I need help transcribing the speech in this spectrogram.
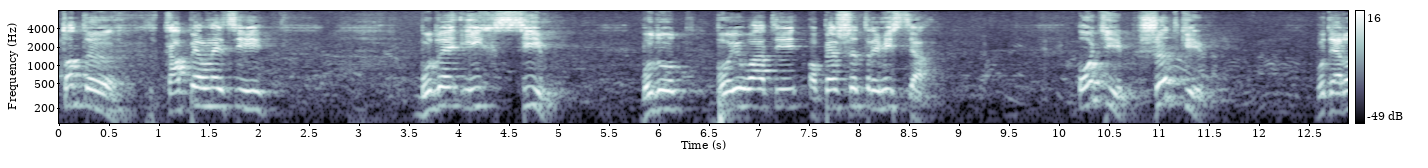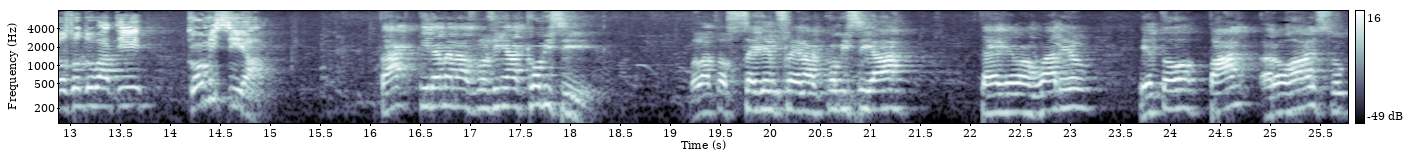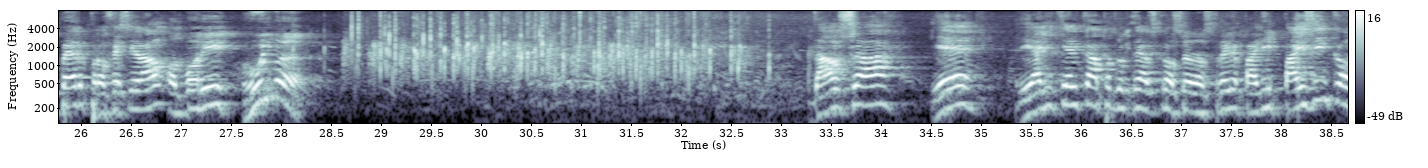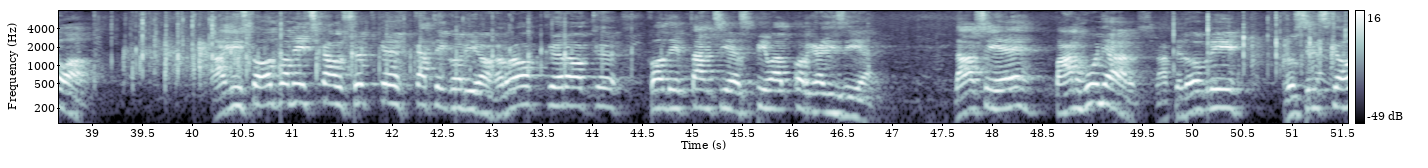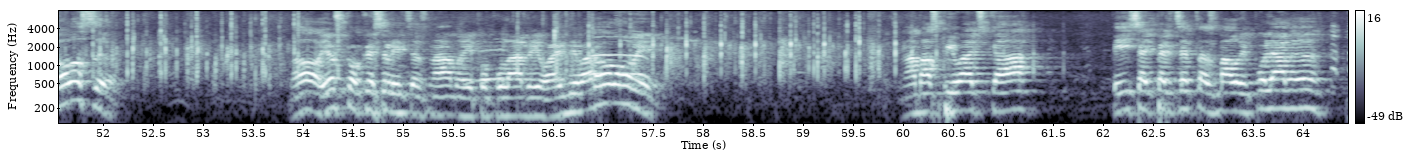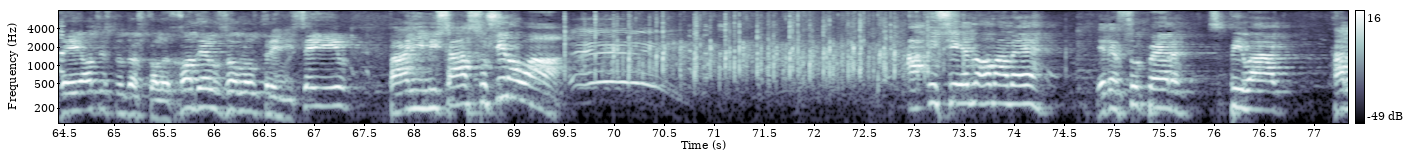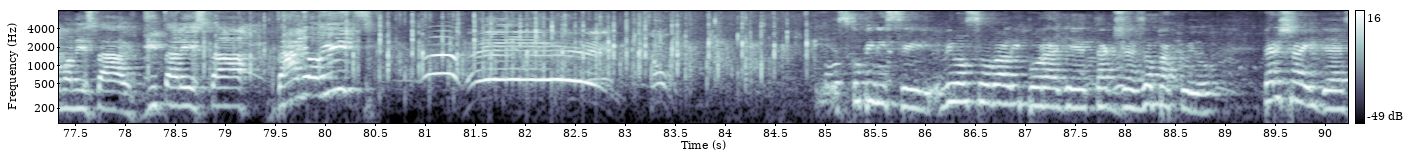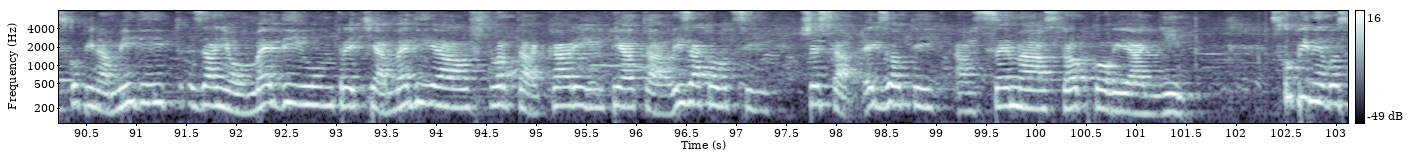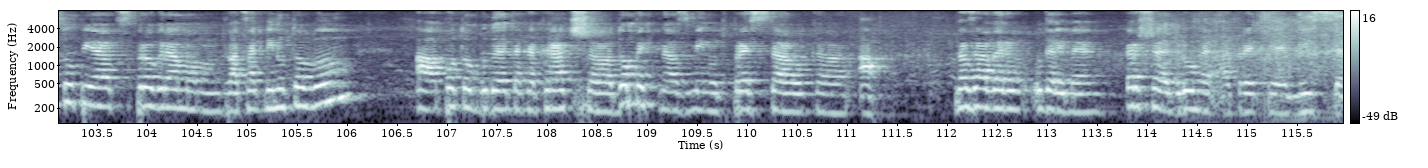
Toto kapelníci bude ich sim. Budú bojovať o tri místa. O tým všetkým bude rozhodovať komisia tak ideme na zloženia komisí. Bola to 7 člená komisia, tak jak vám hovoril. Je to pán Rohal, super profesionál odbory hudby. Ďalšia je riaditeľka produktiárskeho stroja pani Pajzinková. Takisto odborníčka v všetkých kategóriách. Rok, rok, chodí tanci a spívať organizuje. Ďalší je pán Huňar, znáte dobrý rusinský hlas. No, Joško Kyselica známy, populárny o Andy Varolovi. Známa spívačka, 50% z Maloj Poľany, kde jej otec tu do školy chodil, so mnou v trini sedil, pani Miša Sušinová. A ešte jednoho máme, jeden super spivák, harmonista, gitarista, Daňo Hic! Skupiny si vylosovali porade, takže zopakujú. Perša ide skupina Midit, za ňou Medium, tretia Medial, štvrtá Karin, piatá Lizakovci, šestá Exotik a sema Stropkovia Ni. Skupiny vystúpia s programom 20-minútovým a potom bude taká kratšia, do 15 minút prestávka a na záver udaríme prvé, druhé a tretie mise.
